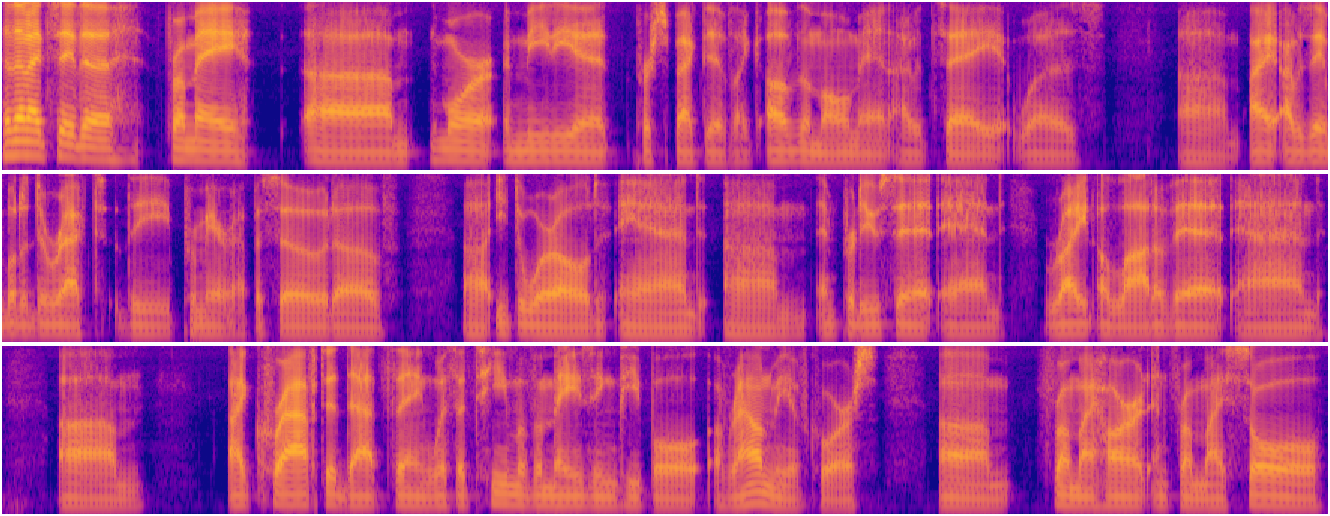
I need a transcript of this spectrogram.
And then I'd say the from a um, more immediate perspective, like of the moment, I would say it was um, I, I was able to direct the premiere episode of uh, Eat the World and um, and produce it and write a lot of it and um, I crafted that thing with a team of amazing people around me, of course, um, from my heart and from my soul.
